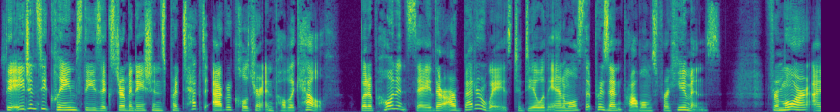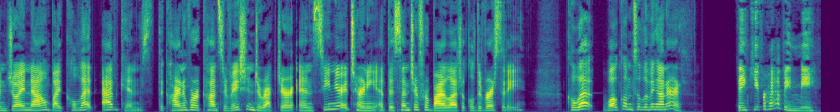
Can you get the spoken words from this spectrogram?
The agency claims these exterminations protect agriculture and public health, but opponents say there are better ways to deal with animals that present problems for humans. For more, I'm joined now by Colette Adkins, the Carnivore Conservation Director and Senior Attorney at the Center for Biological Diversity. Colette, welcome to Living on Earth. Thank you for having me.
